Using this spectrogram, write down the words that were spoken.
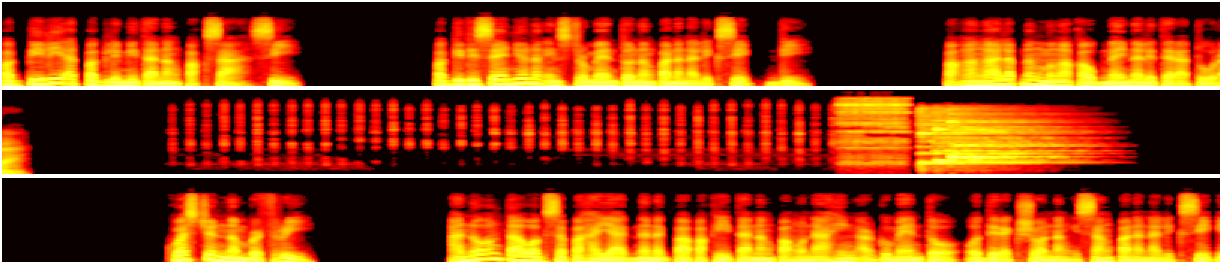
Pagpili at paglimita ng paksa. C. Pagdidisenyo ng instrumento ng pananaliksik. D. Pangangalap ng mga kaugnay na literatura. Question number 3. Ano ang tawag sa pahayag na nagpapakita ng pangunahing argumento o direksyon ng isang pananaliksik?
